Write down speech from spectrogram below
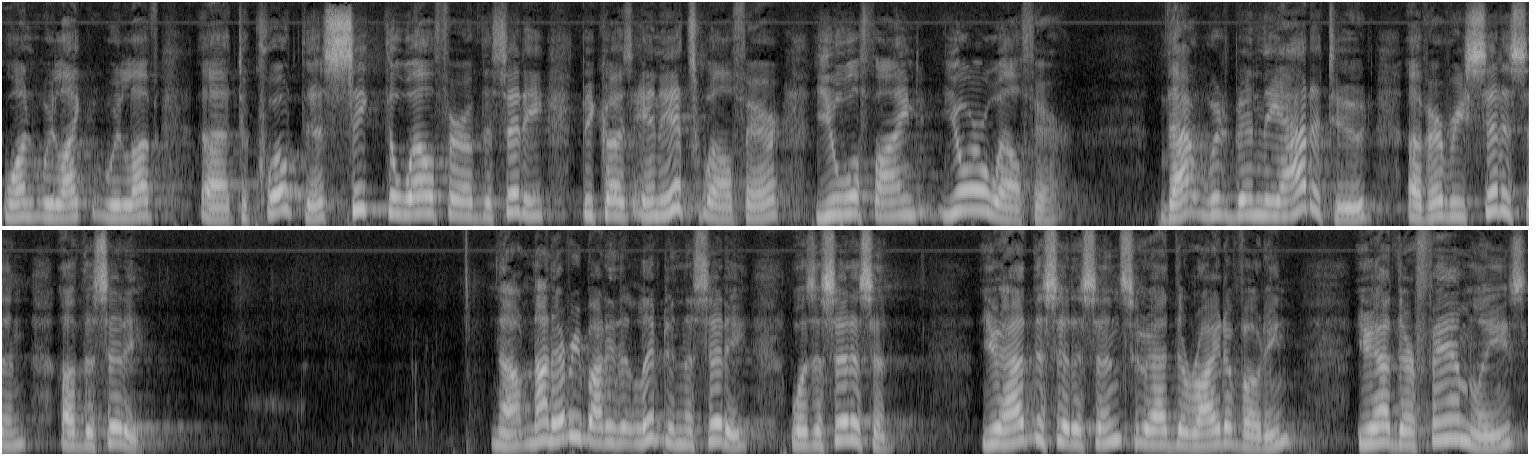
One we like, we love uh, to quote this seek the welfare of the city because in its welfare you will find your welfare. That would have been the attitude of every citizen of the city. Now, not everybody that lived in the city was a citizen. You had the citizens who had the right of voting, you had their families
